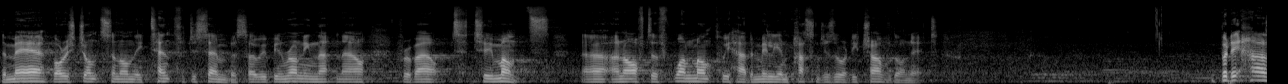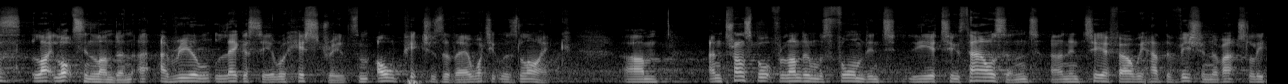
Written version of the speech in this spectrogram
the Mayor, Boris Johnson, on the 10th of December. So we've been running that now for about two months. Uh, and after one month, we had a million passengers already travelled on it. But it has, like lots in London, a, a real legacy, a real history. Some old pictures are there, what it was like. Um, and Transport for London was formed in the year 2000, and in TfL we had the vision of actually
